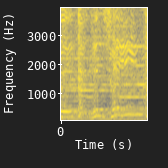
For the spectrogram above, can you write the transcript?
living in.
